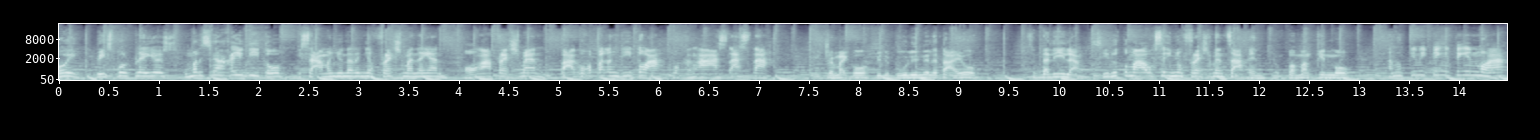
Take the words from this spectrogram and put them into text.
Hoy, baseball players, umalis nga kayo dito. Isama nyo na rin yung freshman na yan. Oo nga, freshman. Bago ka pa lang dito ah. Huwag kang aasta-asta. Teacher Mike, oh, binubuli nila tayo. Sandali lang, sino tumawag sa inyong freshman sa akin? Yung pamangkin mo. Anong tinitingin-tingin mo ha?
